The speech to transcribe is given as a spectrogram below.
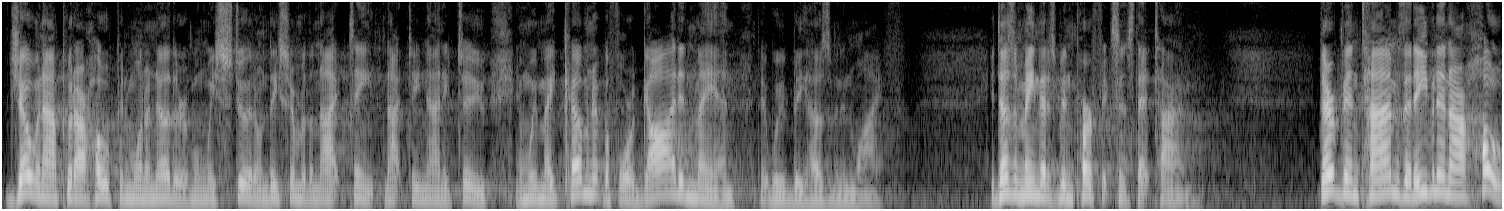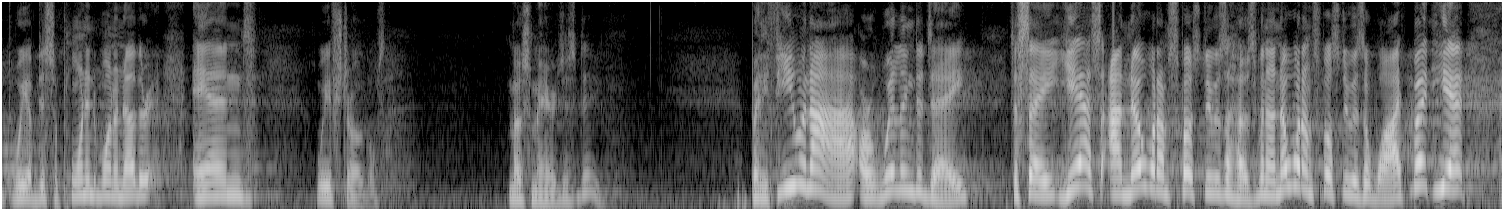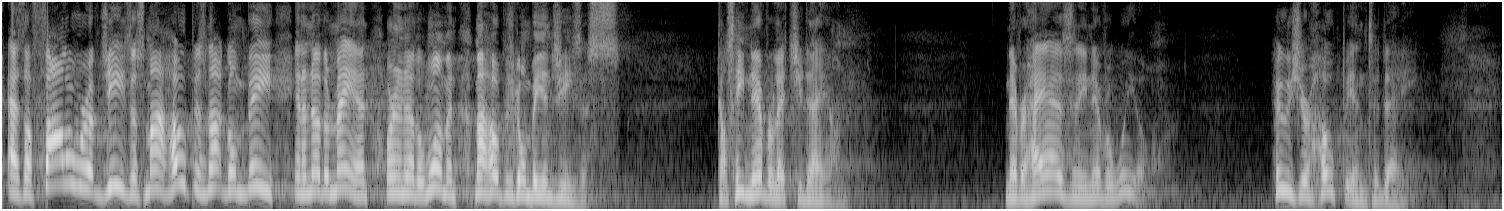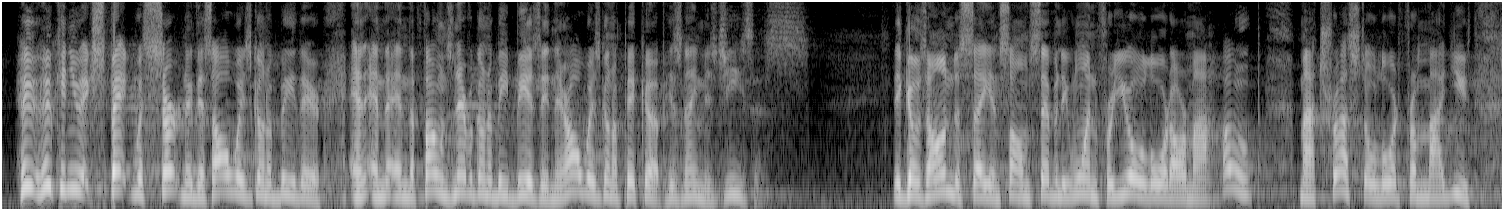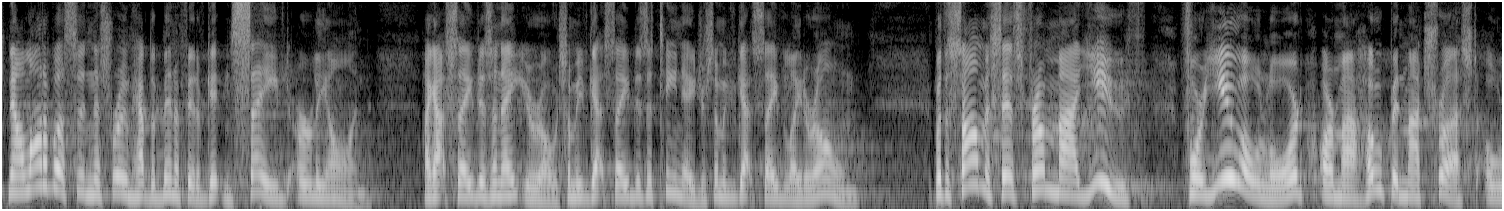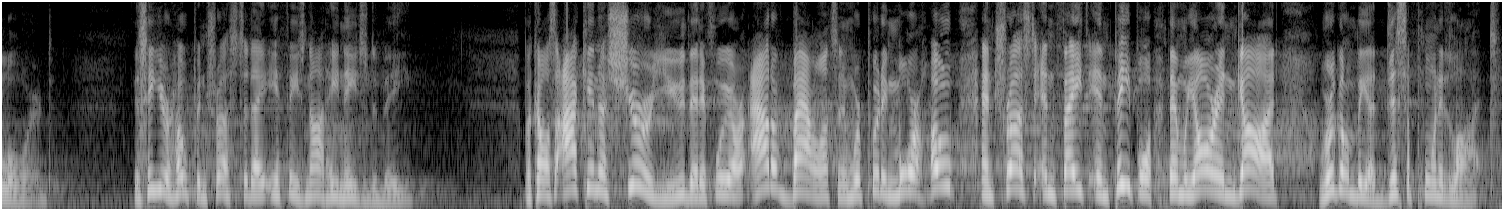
Joe and I put our hope in one another when we stood on December the 19th, 1992, and we made covenant before God and man that we would be husband and wife. It doesn't mean that it's been perfect since that time. There have been times that even in our hope, we have disappointed one another and we've struggled. Most marriages do. But if you and I are willing today to say, Yes, I know what I'm supposed to do as a husband, I know what I'm supposed to do as a wife, but yet, as a follower of Jesus, my hope is not going to be in another man or in another woman. My hope is going to be in Jesus. Because He never lets you down. Never has, and He never will. Who's your hope in today? Who, who can you expect with certainty that's always going to be there and, and, and the phone's never going to be busy and they're always going to pick up? His name is Jesus. It goes on to say in Psalm 71 For you, O Lord, are my hope, my trust, O Lord, from my youth. Now, a lot of us in this room have the benefit of getting saved early on. I got saved as an eight year old. Some of you got saved as a teenager. Some of you got saved later on. But the psalmist says, From my youth, for you, O Lord, are my hope and my trust, O Lord. Is he your hope and trust today? If he's not, he needs to be. Because I can assure you that if we are out of balance and we're putting more hope and trust and faith in people than we are in God, we're going to be a disappointed lot.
